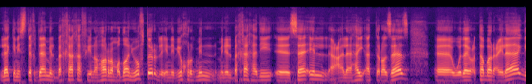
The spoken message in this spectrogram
لكن استخدام البخاخة في نهار رمضان يفطر لأن بيخرج من من البخاخة دي آه، سائل على هيئة رذاذ آه، وده يعتبر علاج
